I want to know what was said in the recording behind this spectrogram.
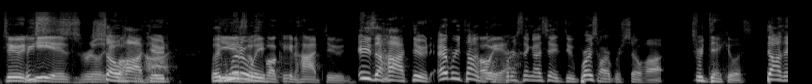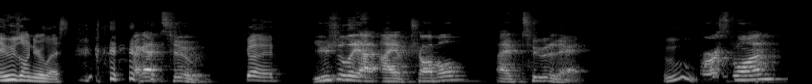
Dude, He's he is really so fucking hot, dude. Like he literally, is a fucking hot dude. he's a hot dude. Every time. Oh, the yeah. First thing I say is, dude, Bryce Harper's so hot. It's ridiculous. Dante, who's on your list? I got two. Good. Usually I, I have trouble. I have two today. Ooh. First one,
